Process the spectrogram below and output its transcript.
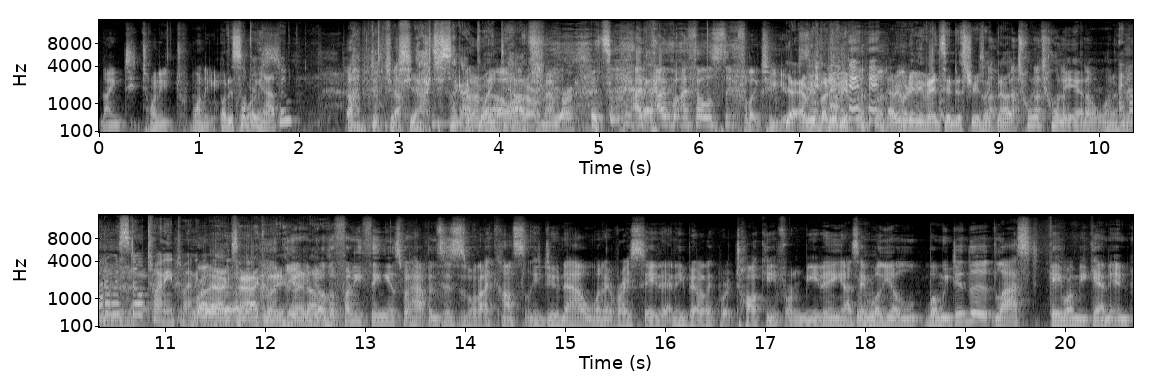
19, 2020. Oh, did of something happen? Just, yeah, just like I, I don't blanked know. out. I don't remember. I, I, I fell asleep for like two years. Yeah, everybody, in the, everybody in the events industry is like, no, 2020. I don't want to. I thought it was still 2020. Yeah, exactly. You, I you know. know, the funny thing is, what happens is, is what I constantly do now. Whenever I say to anybody, like we're talking for a meeting, I say, Mm-hmm. well, you know, when we did the last Gay Wine Weekend, in,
